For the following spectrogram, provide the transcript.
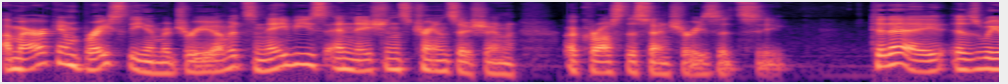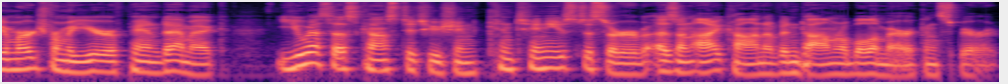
America embraced the imagery of its navy's and nation's transition across the centuries at sea. Today, as we emerge from a year of pandemic, USS Constitution continues to serve as an icon of indomitable American spirit.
